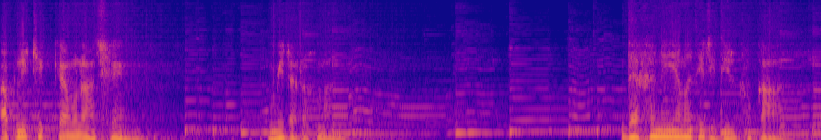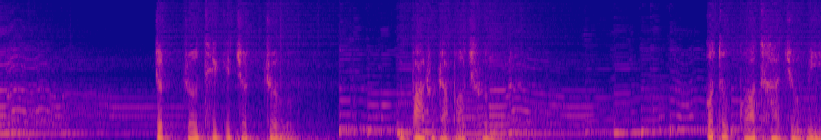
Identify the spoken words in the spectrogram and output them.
আপনি ঠিক কেমন আছেন? মীরা রহমান। দেখা নেই আমাদের দীর্ঘকাল। চৈত্র থেকে চৈত্র, বারোটা বছর। কত কথা জমি,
